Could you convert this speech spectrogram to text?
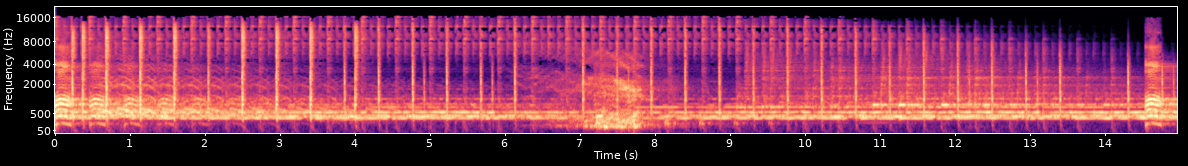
Uh, uh, uh.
